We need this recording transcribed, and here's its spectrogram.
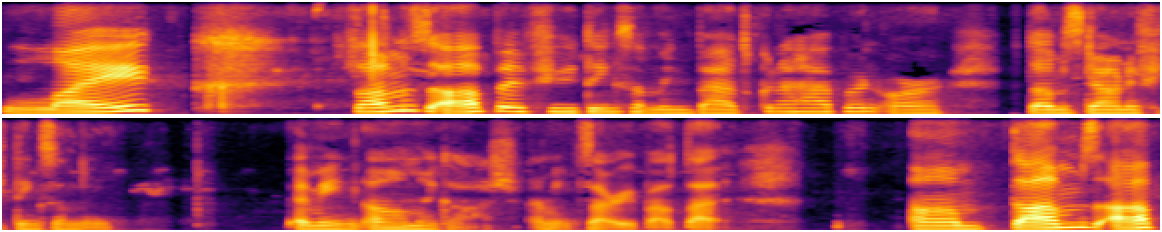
like, thumbs up if you think something bad's gonna happen, or thumbs down if you think something. I mean, oh my gosh. I mean, sorry about that. Um, thumbs up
